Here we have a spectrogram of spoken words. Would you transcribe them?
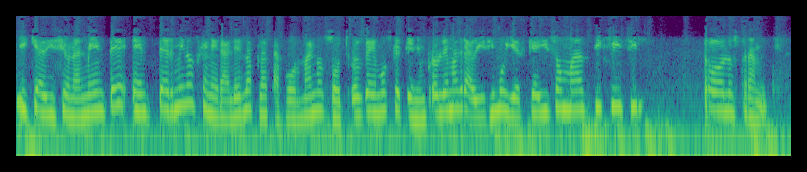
y que adicionalmente, en términos generales, la plataforma nosotros vemos que tiene un problema gravísimo y es que hizo más difícil todos los trámites.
